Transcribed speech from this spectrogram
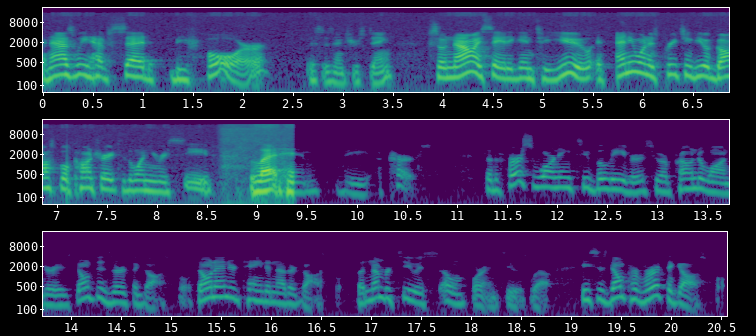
And as we have said before, this is interesting. So now I say it again to you if anyone is preaching to you a gospel contrary to the one you received, let him so, the first warning to believers who are prone to wander is don't desert the gospel. Don't entertain another gospel. But number two is so important too, as well. He says, don't pervert the gospel.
